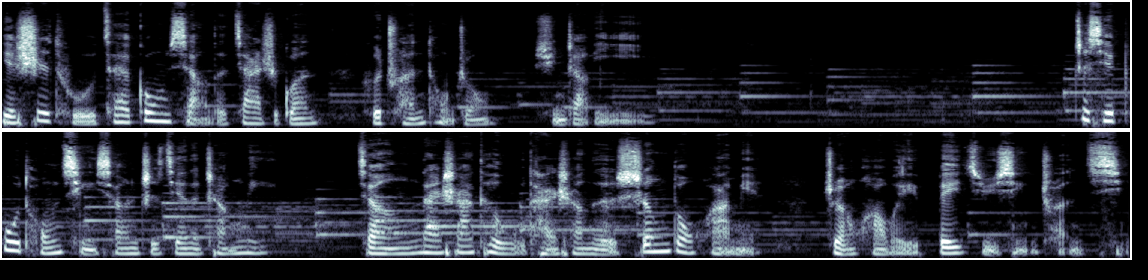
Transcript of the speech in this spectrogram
也试图在共享的价值观和传统中。寻找意义。这些不同倾向之间的张力，将奈沙特舞台上的生动画面转化为悲剧性传奇。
